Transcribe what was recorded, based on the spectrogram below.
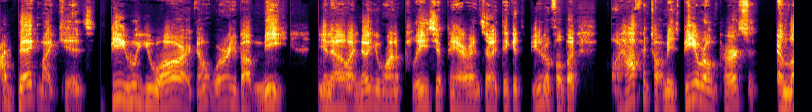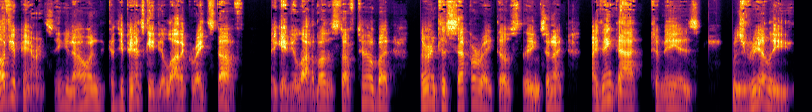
I beg my kids, be who you are. Don't worry about me. You know, I know you want to please your parents, and I think it's beautiful, but what Hoffman taught me is be your own person and love your parents, you know, and because your parents gave you a lot of great stuff. They gave you a lot of other stuff too, but learn to separate those things. And I, I think that to me is was really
